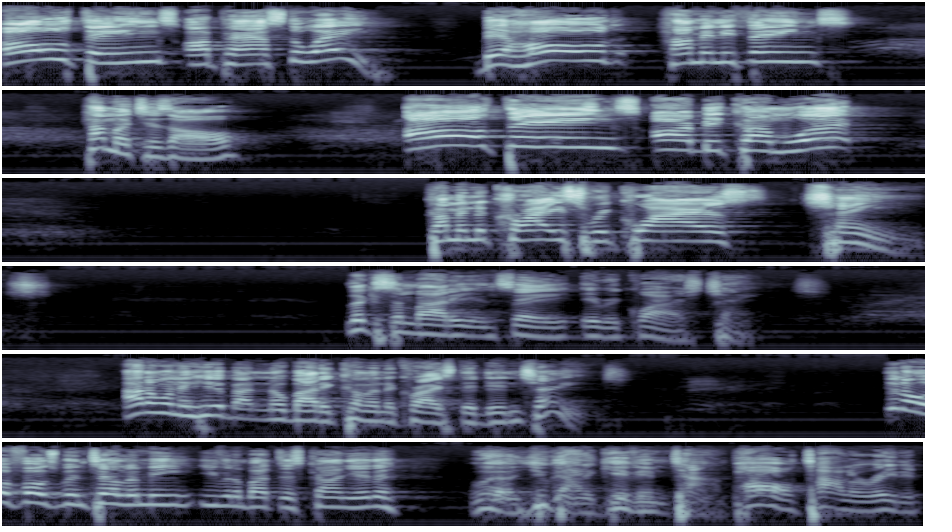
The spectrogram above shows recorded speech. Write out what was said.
All things are passed away. Behold, how many things? How much is all? All things are become what? Coming to Christ requires change. Look at somebody and say, it requires change. I don't want to hear about nobody coming to Christ that didn't change. You know what folks been telling me, even about this Kanye? Well, you got to give him time. Paul tolerated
